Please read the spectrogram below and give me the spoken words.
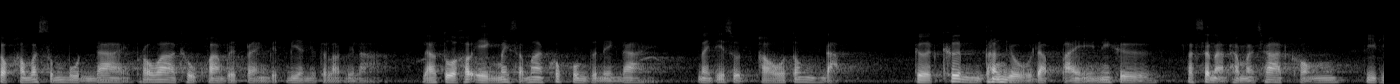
กับคำว่าสมบูรณ์ได้ เพราะว่าถูกความเปลี่ยนแปลงเบียดเบียนอยู่ตลอดเวลา แล้วตัวเขาเองไม่สามารถควบคุมตนเองได้ ในที่สุดเขาต้องดับ เกิดขึ้นตั้งอยู่ดับไปนี่คือลักษณะธรรมชาติของ PP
